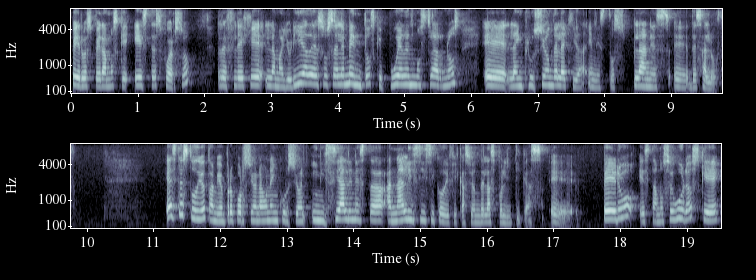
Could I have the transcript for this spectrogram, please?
pero esperamos que este esfuerzo refleje la mayoría de esos elementos que pueden mostrarnos eh, la inclusión de la equidad en estos planes eh, de salud. Este estudio también proporciona una incursión inicial en este análisis y codificación de las políticas. Eh, pero estamos seguros que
